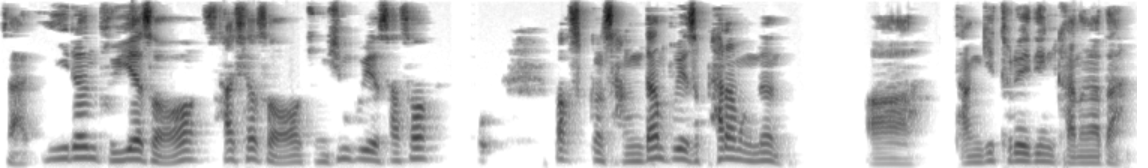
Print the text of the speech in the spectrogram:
자 이런 부위에서 사셔서 중심 부위에 사서 박스권 상단 부위에서 팔아먹는 아 단기 trading 가능하다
